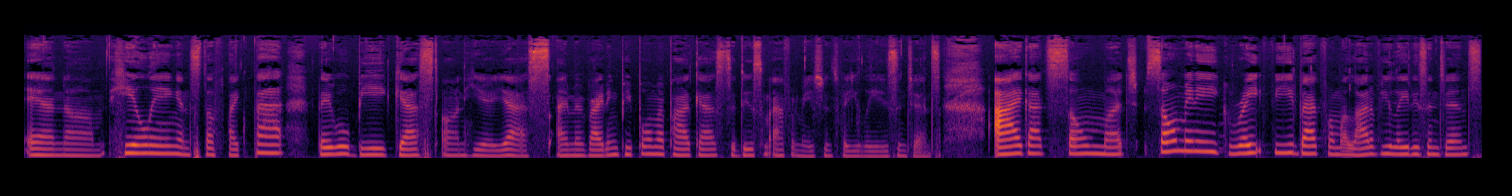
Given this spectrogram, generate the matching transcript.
and um, healing and stuff like that. They will be guests on here. Yes, I'm inviting people on my podcast to do some affirmations for you, ladies and gents. I got so much, so many great feedback from a lot of you, ladies and gents,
